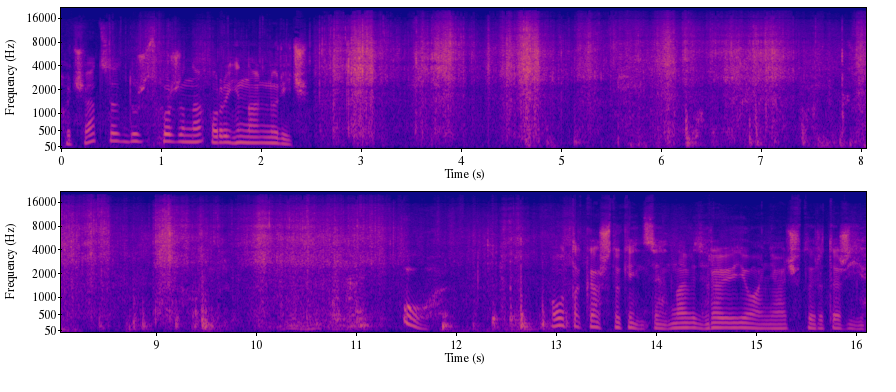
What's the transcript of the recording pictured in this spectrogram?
Хоча це дуже схоже на оригінальну річ. О! О, така штукенція. Навіть гравіювання А4 теж є.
